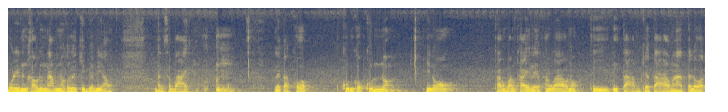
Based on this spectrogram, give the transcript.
บริหนึ่งเขาดึงน้ำเนาะก็เลยกินแบบนี้เอาดังสบาย แล้วก็ขอบคุณขอบคุณเนาะพี่น้องทางฝั่งไทยและฝั่งลาวเนาะที่ติดตามเกียวตามาตลอด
